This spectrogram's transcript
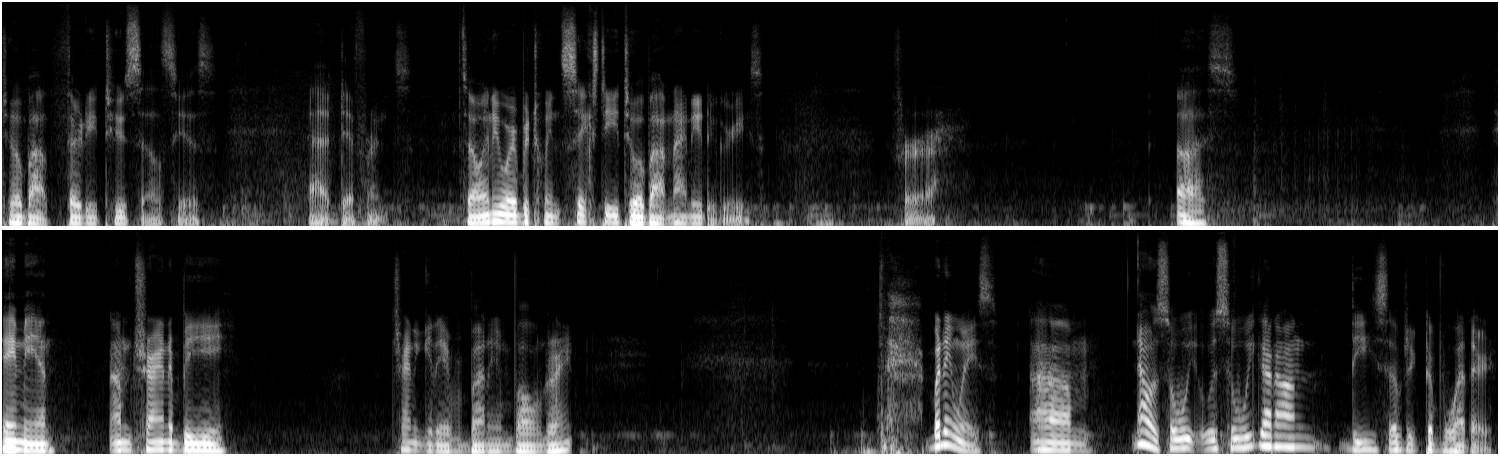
to about 32 Celsius uh, difference. So anywhere between 60 to about 90 degrees for us. Hey man, I'm trying to be trying to get everybody involved, right? But anyways, um no, so we so we got on the subject of weather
